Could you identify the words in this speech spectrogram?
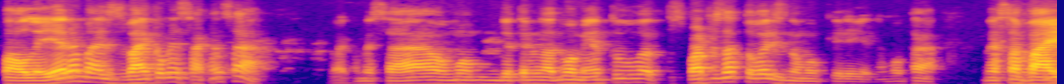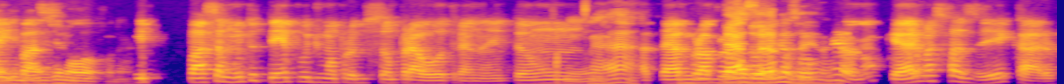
pauleira, mas vai começar a cansar. Vai começar um, um determinado momento, os próprios atores não vão querer, não vão estar nessa vibe mais de novo, né? E passa muito tempo de uma produção para outra, né? Então, é, até a própria autora anos falou, né? eu não quero mais fazer, cara,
